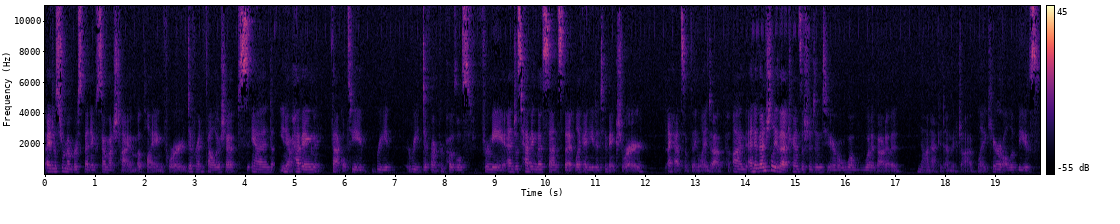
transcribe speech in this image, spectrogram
I just remember spending so much time applying for different fellowships and, you know, having faculty read read different proposals for me and just having this sense that like I needed to make sure I had something lined up. Um, and eventually that transitioned into, well, what about a non academic job? Like, here are all of these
